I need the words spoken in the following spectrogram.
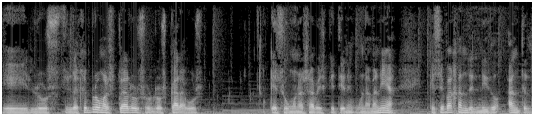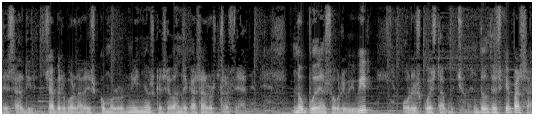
Eh, los, el ejemplo más claro son los cárabos, que son unas aves que tienen una manía, que se bajan del nido antes de salir, saber volar. Es como los niños que se van de casa a los 13 años. No pueden sobrevivir o les cuesta mucho. Entonces, ¿qué pasa?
